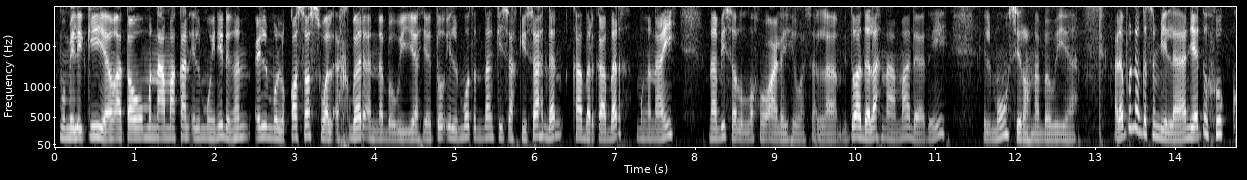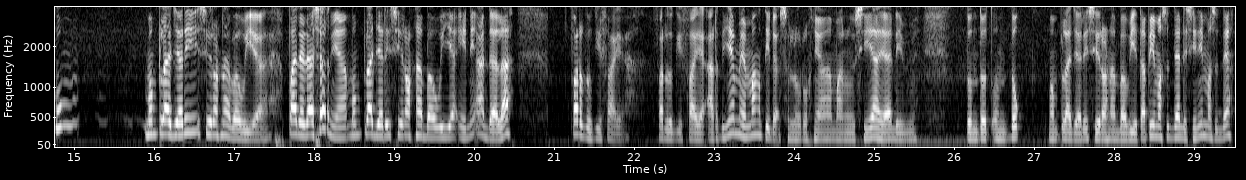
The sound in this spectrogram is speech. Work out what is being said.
memiliki ya atau menamakan ilmu ini dengan ilmu qasas wal akhbar an-nabawiyah yaitu ilmu tentang kisah-kisah dan kabar-kabar mengenai Nabi Shallallahu alaihi wasallam. Itu adalah nama dari ilmu sirah nabawiyah. Adapun yang kesembilan yaitu hukum mempelajari sirah nabawiyah. Pada dasarnya mempelajari sirah nabawiyah ini adalah fardu kifayah. Fardu kifayah artinya memang tidak seluruhnya manusia ya dituntut untuk mempelajari sirah nabawi. Tapi maksudnya di sini maksudnya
